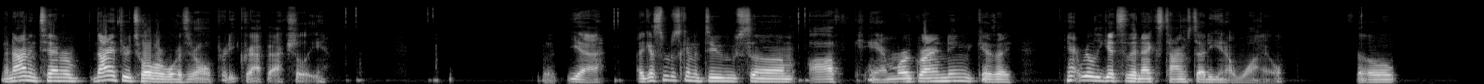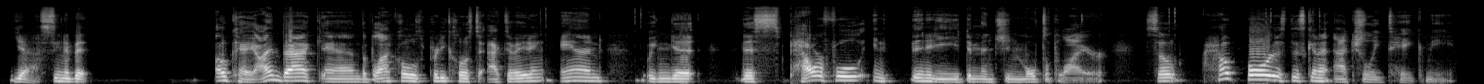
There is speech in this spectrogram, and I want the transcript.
The 9 and 10, 9 through 12 rewards are all pretty crap, actually. But, yeah. I guess I'm just going to do some off-camera grinding because I can't really get to the next time study in a while. So, yeah, seen a bit. Okay, I'm back, and the black hole is pretty close to activating, and we can get this powerful infinity dimension multiplier. So, how far is this going to actually take me?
